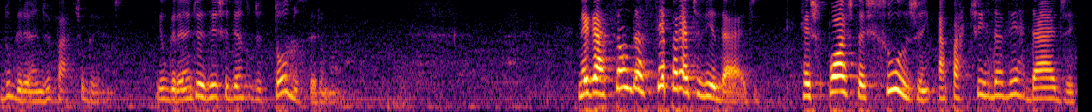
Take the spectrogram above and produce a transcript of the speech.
Do grande parte o grande. E o grande existe dentro de todo ser humano. Negação da separatividade. Respostas surgem a partir da verdade,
